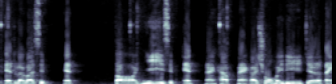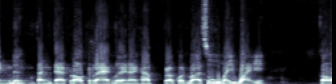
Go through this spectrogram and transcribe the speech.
21 แล้วก็ 11 ต่อ 21 นะครับแหมก็โชคไม่ดีเจอเต็งหนึ่งตั้งแต่รอบแรกเลยนะครับ ปรากฏว่าสู้ไม่ไหว ก็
